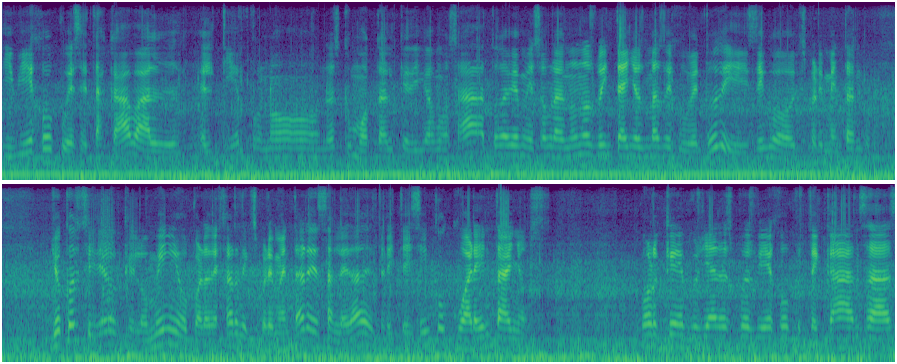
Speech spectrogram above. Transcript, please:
Y viejo pues se te acaba el, tiempo, no, no es como tal que digamos, ah, todavía me sobran unos 20 años más de juventud y sigo experimentando. Yo considero que lo mínimo para dejar de experimentar es a la edad de 35, 40 años porque pues ya después viejo pues te cansas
